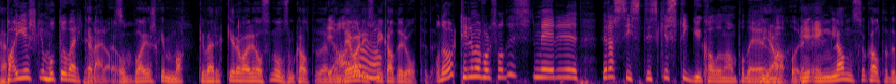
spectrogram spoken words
Ja. Bayerske motorverker Ja, der, altså. Og bayerske makkverker var det også noen som kalte det, men Ja, det var de som ikke hadde råd til det. Og det var til og med folk som hadde mer eh, rasistiske, stygge kallenavn på det Ja, året. I England så kalte de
